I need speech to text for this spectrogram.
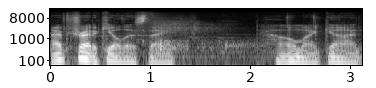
I have to try to kill this thing. Oh my god.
